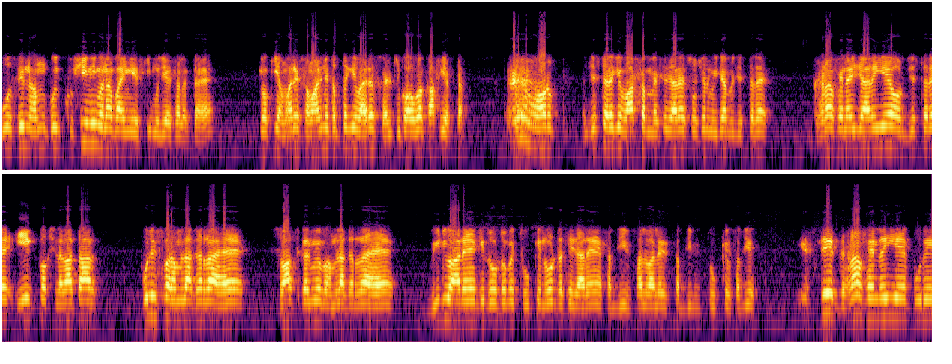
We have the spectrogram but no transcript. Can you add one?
उस दिन हम कोई खुशी नहीं मना पाएँगे इसकी मुझे ऐसा लगता है। क्योंकि हमारे समाज में तब तक ये वायरस फैल चुका होगा काफ़ी हद तक। और जिस तरह के व्हाट्सएप मैसेज आ रहे हैं सोशल मीडिया पर जिस तरह घृणा फैलाई जा रही है और जिस तरह एक पक्ष लगातार पुलिस पर हमला कर रहा है स्वास्थ्य कर्मियों पर हमला कर रहा है। वीडियो आ रहे हैं कि रोटों पे थूक के नोट रखे जा रहे हैं सब्ज़ी फल वाले सब्ज़ी थूक के सब्ज़ी। इससे घृणा फैल रही है पूरे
